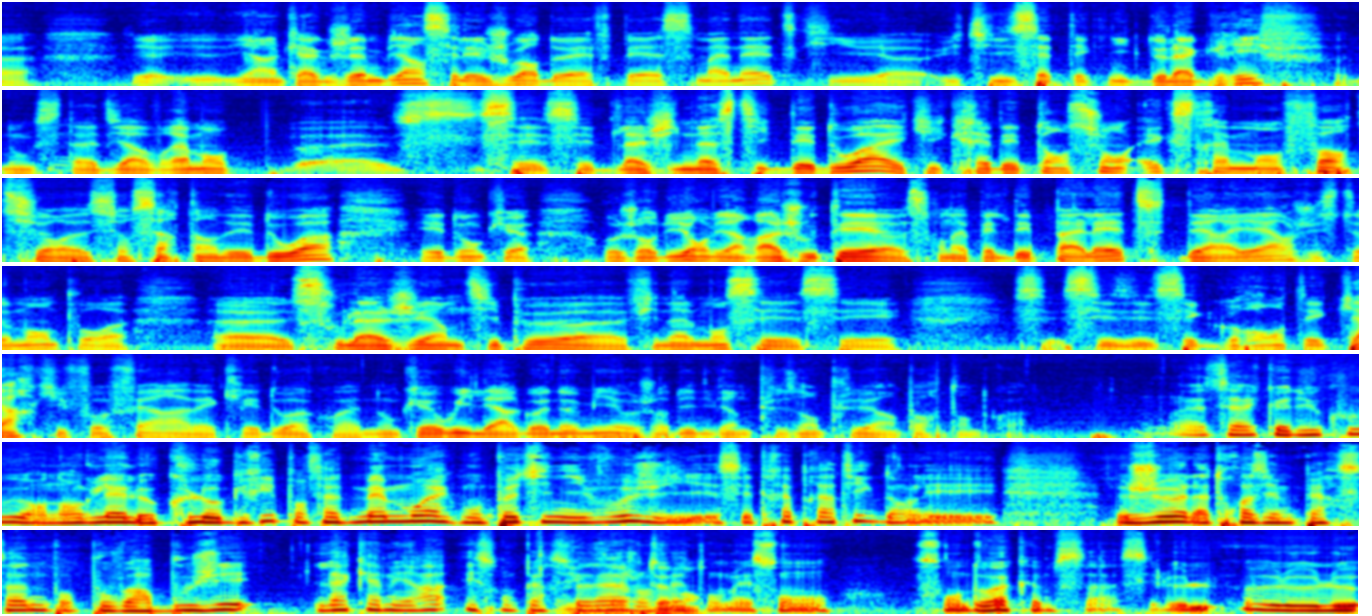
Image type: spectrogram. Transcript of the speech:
Il y, a un cas que j'aime bien, c'est les joueurs de FPS manettes qui utilisent cette technique de la griffe, donc c'est-à-dire vraiment euh, c'est de la gymnastique des doigts et qui crée des tensions extrêmement fortes sur, sur certains des doigts. Et donc euh, aujourd'hui on vient rajouter euh, ce qu'on appelle des palettes derrière justement pour soulager un petit peu finalement ces, ces, ces, grands écarts qu'il faut faire avec les doigts. Quoi. Donc oui l'ergonomie aujourd'hui devient de plus en plus importante. Quoi. C'est vrai que du coup, en anglais, le claw grip, en fait, même moi avec mon petit niveau, c'est très pratique dans les jeux à la troisième personne pour pouvoir bouger la caméra et son personnage. En fait, on met son, son doigt comme ça. C'est le,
